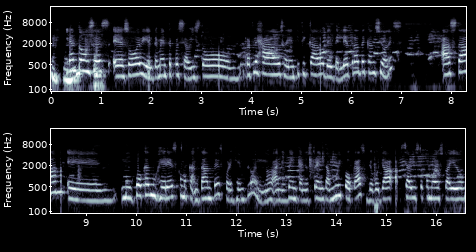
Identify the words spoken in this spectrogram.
Y entonces eso evidentemente pues se ha visto reflejado, se ha identificado desde letras de canciones hasta eh, muy pocas mujeres como cantantes, por ejemplo, en los años 20, años 30, muy pocas. Luego ya se ha visto cómo esto ha ido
